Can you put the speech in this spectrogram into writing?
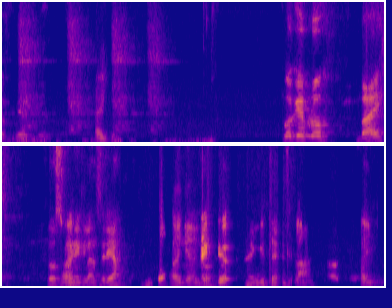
okay okay okay. Okay bro bye close பண்ணிக்கலாம் சரியா? Okay thank you thank you thank you okay thank you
